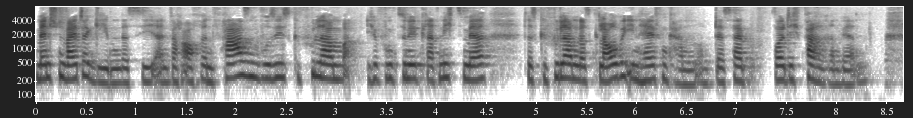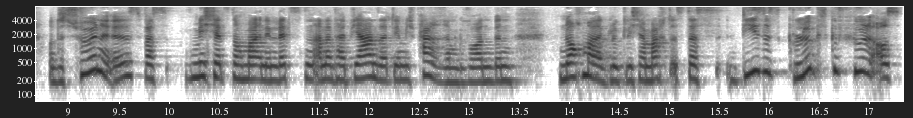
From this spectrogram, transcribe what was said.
Menschen weitergeben, dass sie einfach auch in Phasen, wo sie das Gefühl haben, hier funktioniert gerade nichts mehr, das Gefühl haben, dass Glaube ihnen helfen kann. Und deshalb wollte ich Pfarrerin werden. Und das Schöne ist, was mich jetzt nochmal in den letzten anderthalb Jahren, seitdem ich Pfarrerin geworden bin, nochmal glücklicher macht, ist, dass dieses Glücksgefühl aus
